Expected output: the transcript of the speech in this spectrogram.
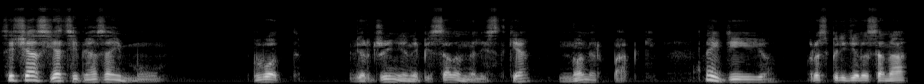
Сейчас я тебя займу». Вот, Вирджиния написала на листке номер папки. «Найди ее», — распорядилась она.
